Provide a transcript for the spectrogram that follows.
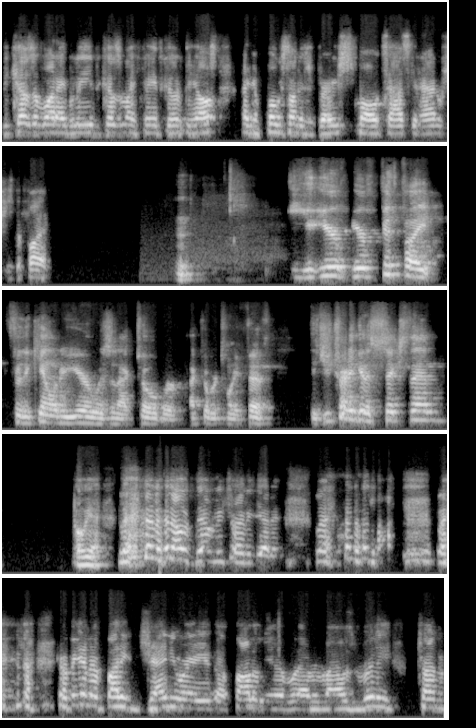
because of what I believe, because of my faith, because of everything else, I can focus on this very small task at hand, which is the fight. Hmm. You, your your fifth fight for the calendar year was in October, October 25th. Did you try to get a sixth then? Oh yeah, I was definitely trying to get it. I think I ended up fighting January the following year or whatever. But I was really trying to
